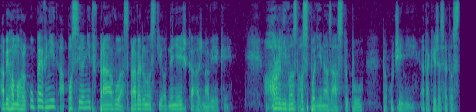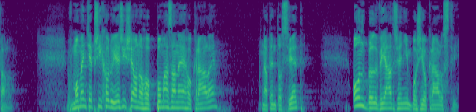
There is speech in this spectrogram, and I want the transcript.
aby ho mohl upevnit a posilnit v právu a spravedlnosti od nynějška až na věky. Horlivost hospodina zástupu to učiní. A taky, že se to stalo. V momentě příchodu Ježíše, onoho pomazaného krále na tento svět, on byl vyjádřením Božího království.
